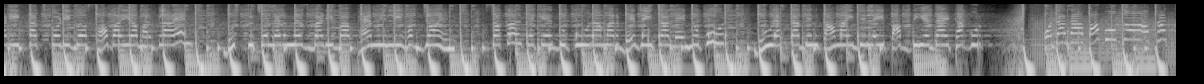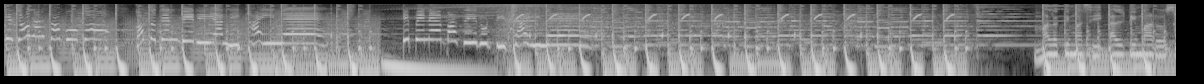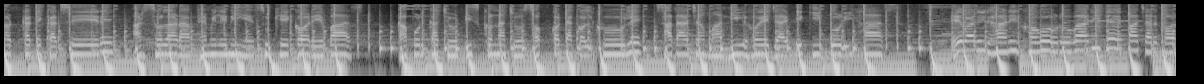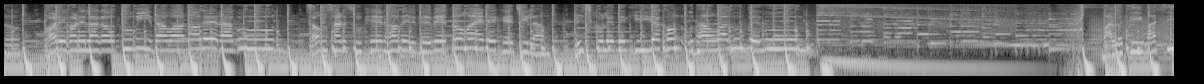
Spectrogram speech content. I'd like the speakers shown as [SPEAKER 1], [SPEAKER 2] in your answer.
[SPEAKER 1] বাড়ি কাজ করি গো, সবাই আমার ক্লায়েন্ট দুষ্টু ছেলের মেস বাড়ি বা ফ্যামিলি হোক জয়েন্ট সকাল থেকে দুপুর আমার ভেজেই চলে নুপুর। দু একটা দিন কামাই দিলেই পাপ দিয়ে দেয় ঠাকুর।
[SPEAKER 2] মালতী মাসি কালটি মারো, শর্টকাটে কাজ সেরে। আর সোলারা ফ্যামিলি নিয়ে সুখে করে বাস। কাপড় কাচো ডিস্কো নাচো, সব কটা কল খুলে। সাদা জামা নীল হয়ে যায় একই পরিহাস? এ বাড়ির হাড়ির খবর, ও বাড়িতে পাচার করো। ঘরে ঘরে লাগাও তুমি দাওয়া নলের আগুন সংসার সুখের হবে ভেবে তোমায় রেখেছিলাম। বীজ কোলে দেখি এখন উধাও আলু বেগুন। Maloti Masi.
